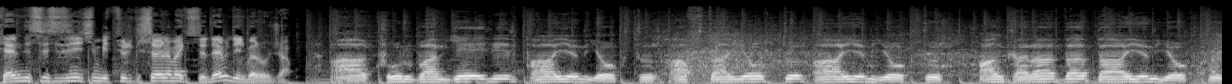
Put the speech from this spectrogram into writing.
Kendisi sizin için bir türkü söylemek istiyor değil mi Dilber Hocam? Aa kurban gelir payın yoktur, haftan yoktur, ayın yoktur. Ankara'da dayın yoktur,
